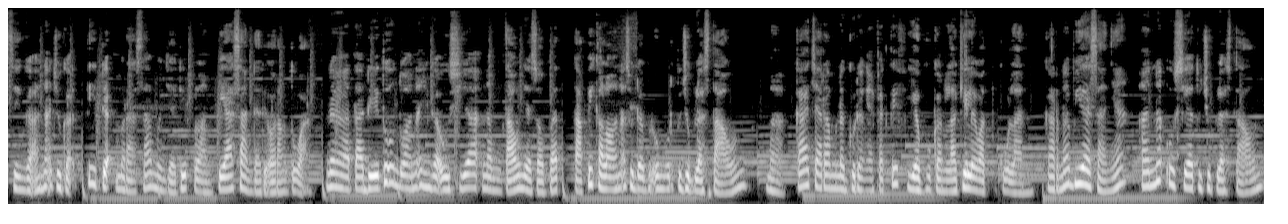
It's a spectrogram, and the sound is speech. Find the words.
sehingga anak juga tidak merasa menjadi pelampiasan dari orang tua. Nah, tadi itu untuk anak hingga usia 6 tahun ya sobat, tapi kalau anak sudah berumur 17 tahun, maka cara menegur yang efektif ya bukan lagi lewat pukulan. Karena biasanya anak usia 17 tahun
